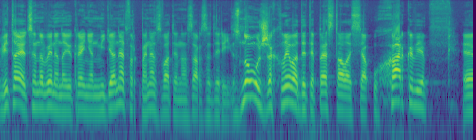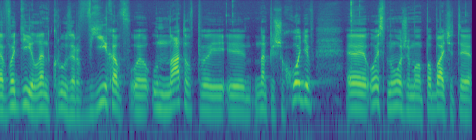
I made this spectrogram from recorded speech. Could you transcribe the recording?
Вітаю, це новини на Ukrainian Media Network. Мене звати Назар Задерій. Знову жахлива ДТП сталася у Харкові. Е, Водій Land Cruiser в'їхав е, у натовп на пішоходів. Е, Ось ми можемо побачити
